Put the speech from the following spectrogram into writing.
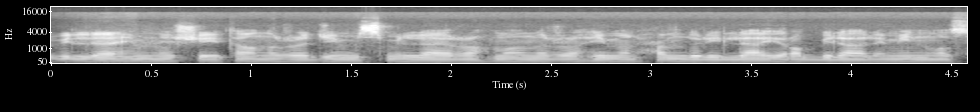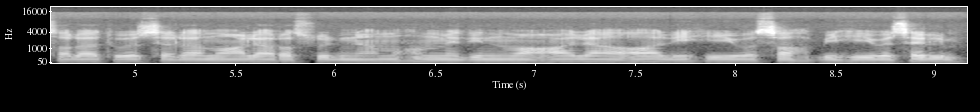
Euzubillahimineşşeytanirracim. Bismillahirrahmanirrahim. Elhamdülillahi Rabbil alemin. Ve salatu ve selamu ala Resulina Muhammedin ve ala alihi ve sahbihi ve sellim.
